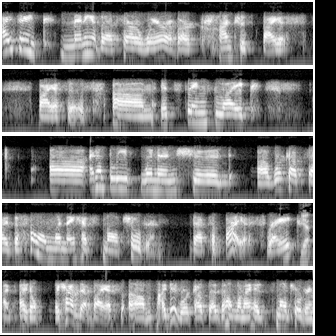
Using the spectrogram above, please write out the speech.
I think many of us are aware of our conscious bias biases. Um, it's things like uh, I don't believe women should uh, work outside the home when they have small children that's a bias, right? Yep. I, I don't really have that bias. Um, I did work outside the home when I had small children.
